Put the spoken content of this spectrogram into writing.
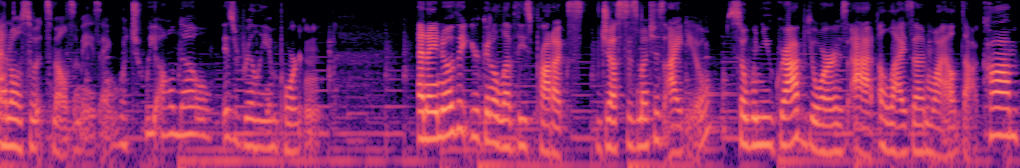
And also, it smells amazing, which we all know is really important. And I know that you're going to love these products just as much as I do. So when you grab yours at elizaandwyld.com,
